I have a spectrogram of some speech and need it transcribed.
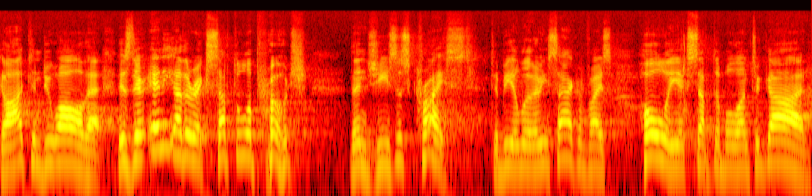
God can do all that. Is there any other acceptable approach than Jesus Christ? To be a living sacrifice, holy, acceptable unto God.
